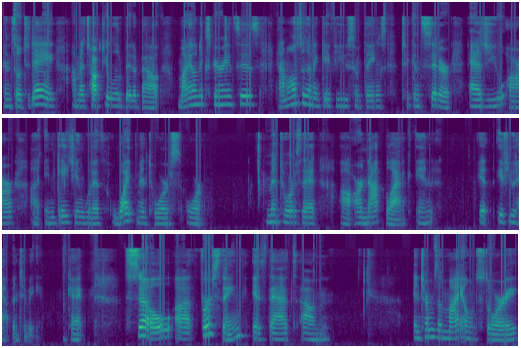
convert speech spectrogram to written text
And so today I'm going to talk to you a little bit about my own experiences, and I'm also going to give you some things to consider as you are uh, engaging with white mentors or mentors that uh, are not black, and if you happen to be. Okay. So, uh, first thing is that um, in terms of my own story,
